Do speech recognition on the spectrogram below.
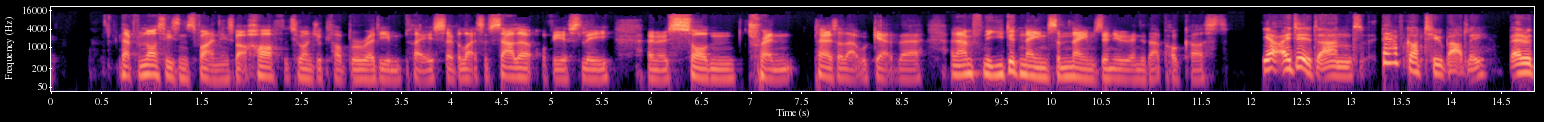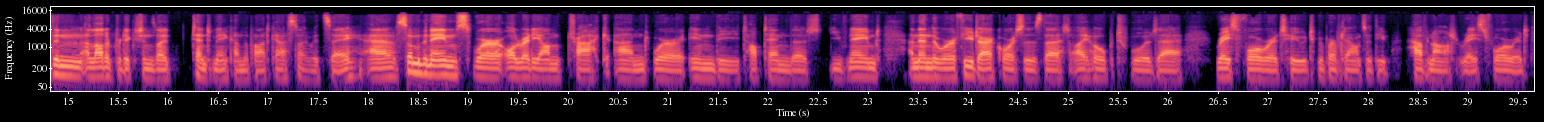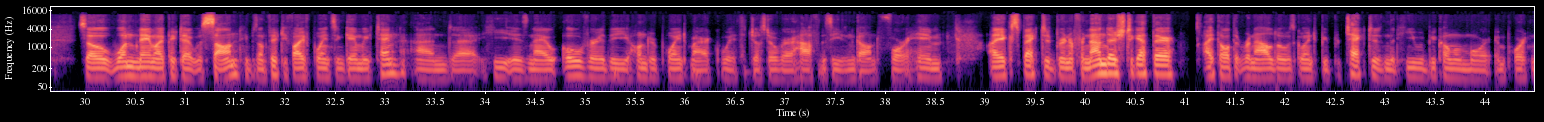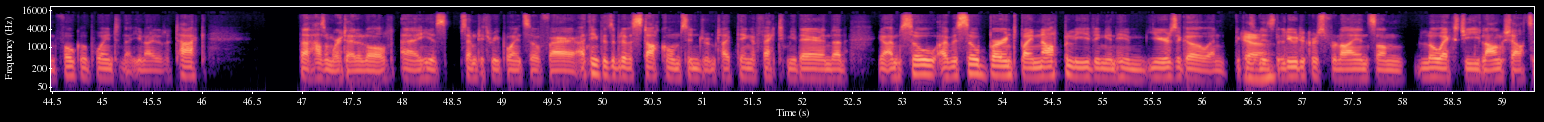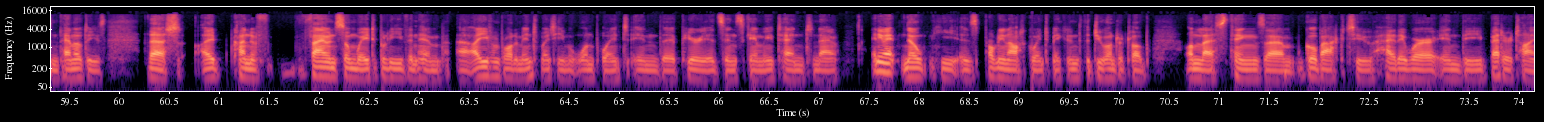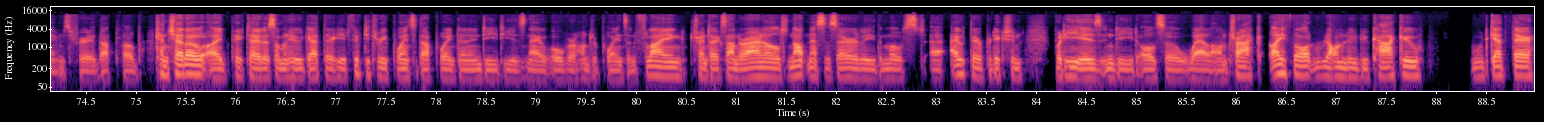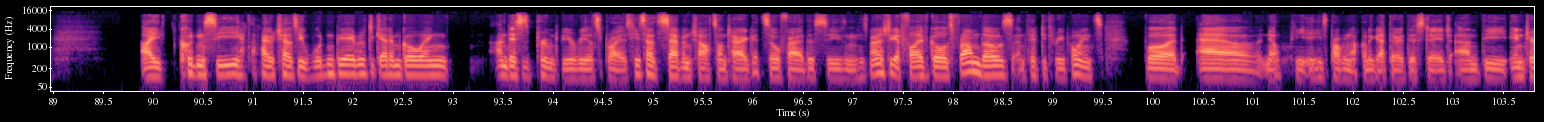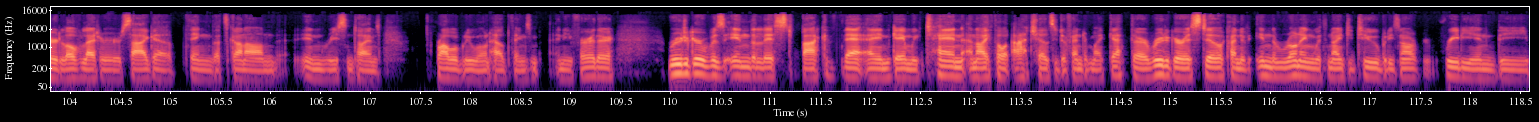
that from last season's findings, about half the 200 club were already in place. So the likes of Salah, obviously, you know, Son, Trent, players like that would get there. And Anthony, you did name some names, didn't you, at the end of that podcast? Yeah, I did. And they haven't gone too badly better than a lot of predictions I tend to make on the podcast, I would say. Uh, some of the names were already on track and were in the top 10 that you've named. And then there were a few dark horses that I hoped would uh, race forward, who, to be perfectly honest with you, have not raced forward. So one name I picked out was Son. He was on 55 points in game week 10, and uh, he is now over the 100 point mark with just over half of the season gone for him. I expected Bruno Fernandes to get there. I thought that Ronaldo was going to be protected and that he would become a more important focal point in that United attack. That hasn't worked out at all. Uh, he has 73 points so far. I think there's a bit of a Stockholm syndrome type thing affecting me there, and that you know I'm so I was so burnt by not believing in him years ago, and because yeah. of his ludicrous reliance on low xG long shots and penalties, that I kind of found some way to believe in him. Uh, I even brought him into my team at one point in the period since game week 10 to now. Anyway, no, he is probably not going to make it into the 200 club unless things um, go back to how they were in the better times for that club. Cancelo, I'd picked out as someone who would get there. He had 53 points at that point, and indeed he is now over 100 points and flying. Trent Alexander Arnold, not necessarily the most uh, out there prediction, but he is indeed also well on track. I thought Romelu Lukaku would get there. I couldn't see how Chelsea wouldn't be able to get him going and this has proven to be a real surprise. He's had seven shots on target so far this season. He's managed to get five goals from those and 53 points, but uh, no, he, he's probably not going to get there at this stage. And the inter love letter saga thing that's gone on in recent times probably won't help things any further. Rudiger was in the list back then in game week 10, and I thought a ah, Chelsea defender might get there. Rudiger is still kind of in the running with 92, but he's not really in the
